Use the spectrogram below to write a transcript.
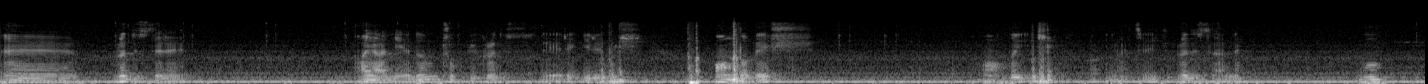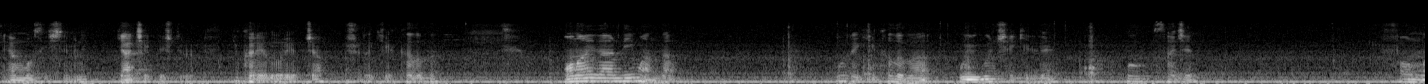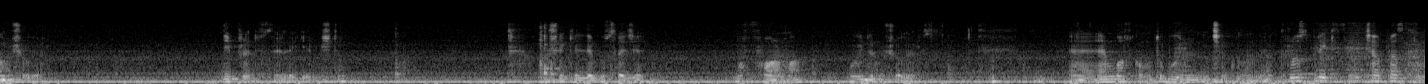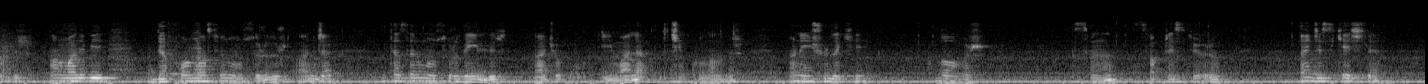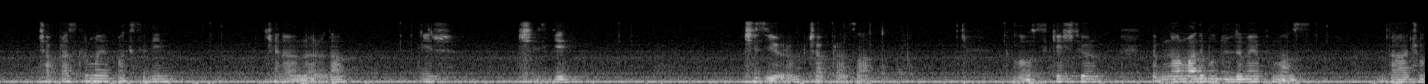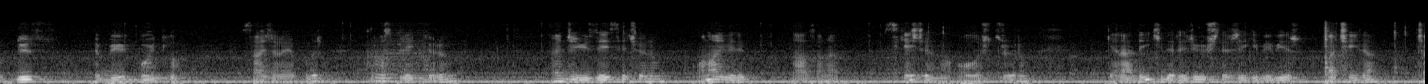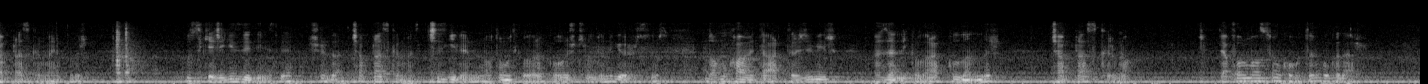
ee, radüsleri ayarlayalım. Çok büyük radüs değeri girilmiş. 10'da 5 10'da 2 milimetrelik radüslerle bu emboss işlemini gerçekleştiriyorum. Yukarıya doğru yapacağım. Şuradaki kalıbı. Onay verdiğim anda buradaki kalıba uygun şekilde bu sacı formlamış oluyorum. Dip radüsleri de girmiştim. Bu şekilde bu sacı bu forma uydurmuş oluyoruz. Ee, emboss komutu bunun için kullanılıyor. Cross break ise çapraz kırmadır. Normalde bir deformasyon unsurudur ancak bir tasarım unsuru değildir. Daha çok imalat için kullanılır. Örneğin şuradaki lower kısmını suppress diyorum. Önce sketch ile çapraz kırma yapmak istediğim kenarlardan bir çizgi çiziyorum çaprazdan. Close sketch diyorum. Tabii normalde bu düzleme yapılmaz. Daha çok düz ve büyük boyutlu sajlara yapılır. Cross break diyorum. Önce yüzeyi seçiyorum. Onay verip daha sonra skeçlerimi oluşturuyorum. Genelde 2 derece 3 derece gibi bir açıyla çapraz kırma yapılır. Bu skeci gizlediğinizde şurada çapraz kırma çizgilerinin otomatik olarak oluşturulduğunu görürsünüz. Bu da mukavemeti arttırıcı bir özellik olarak kullanılır. Çapraz kırma. Deformasyon komutları bu kadar.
